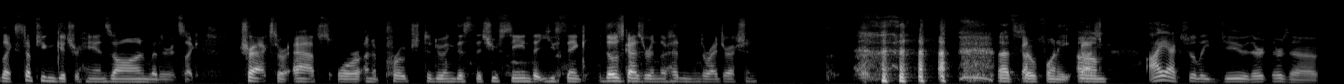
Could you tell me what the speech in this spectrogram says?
like stuff you can get your hands on whether it's like tracks or apps or an approach to doing this that you've seen that you think those guys are in the heading in the right direction That's so funny. Um, I actually do. There, there's a,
